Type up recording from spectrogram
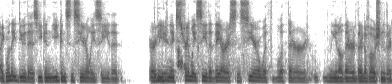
Like when they do this, you can you can sincerely see that, or You can extremely see that they are sincere with with their you know their their devotion to their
